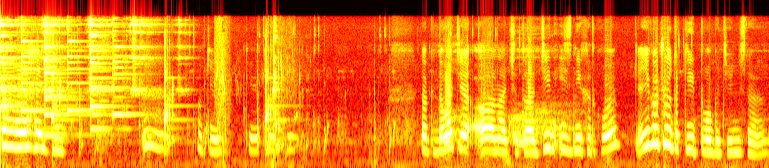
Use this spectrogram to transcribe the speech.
праздник. Окей, окей, окей, окей. Так, давайте, а, значит, один из них откроем. Я не хочу такие трогать, я не знаю.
